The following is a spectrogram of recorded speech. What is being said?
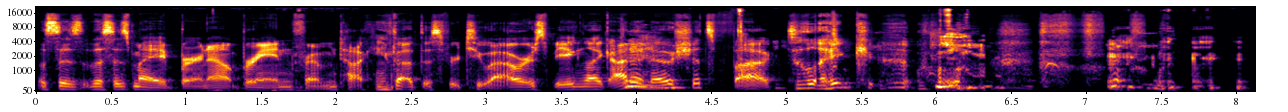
This is this is my burnout brain from talking about this for two hours, being like, I don't know, shit's fucked. Like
